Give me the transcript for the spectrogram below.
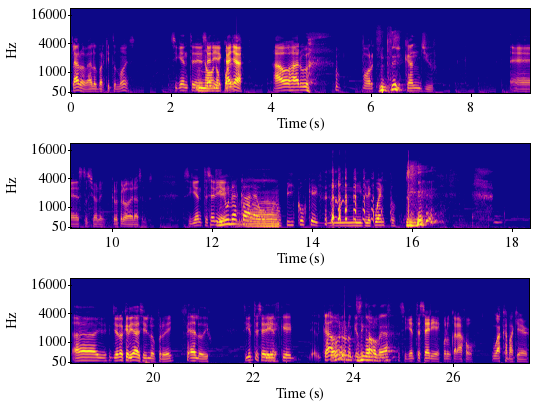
Claro, vea los barquitos moes. Siguiente No, serie, no calla. Aoharu por Kikanju. Eh, esto es shonen, creo que lo va a ver Azelux. Siguiente serie. Tiene una cara de Ah. Boku no Pico que ni le cuento. Ay, yo no quería decirlo, pero hey, él lo dijo. Siguiente Sí, serie. es que cada uno lo que se no lo vea. Siguiente serie, por un carajo. Wakabakir.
